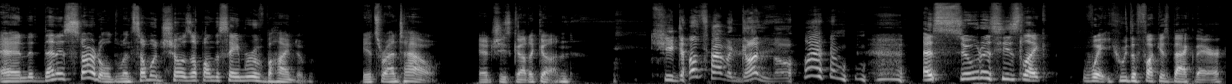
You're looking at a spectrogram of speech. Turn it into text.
and then is startled when someone shows up on the same roof behind him. It's Rantau, and she's got a gun. She does have a gun, though. as soon as he's like, wait, who the fuck is back there?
